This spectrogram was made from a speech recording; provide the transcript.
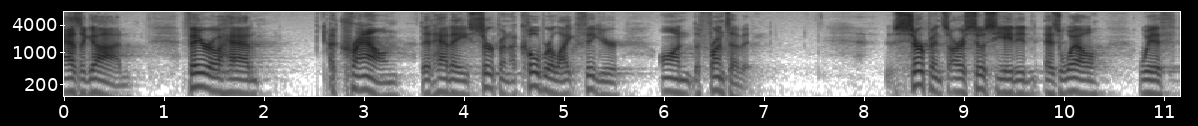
as a god. Pharaoh had a crown that had a serpent, a cobra like figure on the front of it. Serpents are associated as well with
